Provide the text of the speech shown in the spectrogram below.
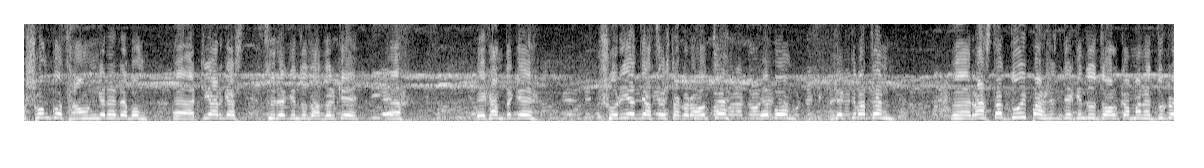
অসংখ্য সাউন্ড গ্রেনেড এবং টিয়ার গ্যাস ছুড়ে কিন্তু তাদেরকে এখান থেকে সরিয়ে দেওয়ার চেষ্টা করা হচ্ছে এবং দেখতে পাচ্ছেন রাস্তার দুই পাশে দিয়ে কিন্তু জল কামানের দুটো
